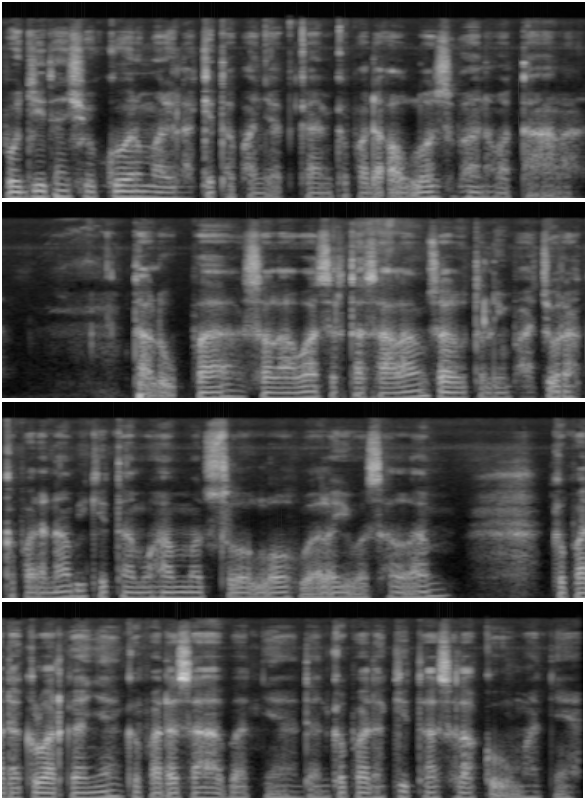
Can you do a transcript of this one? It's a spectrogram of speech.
Puji dan syukur marilah kita panjatkan kepada Allah subhanahu wa ta'ala Tak lupa salawat serta salam selalu terlimpah curah kepada Nabi kita Muhammad Sallallahu Alaihi Wasallam, kepada keluarganya, kepada sahabatnya, dan kepada kita selaku umatnya.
